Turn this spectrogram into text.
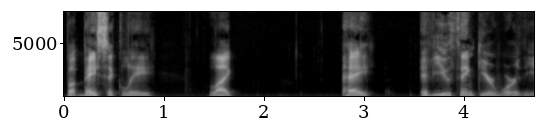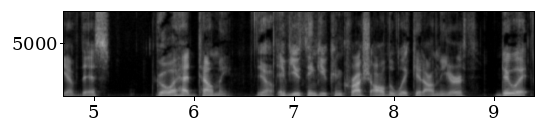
But basically, like, hey, if you think you're worthy of this, go ahead, tell me. Yeah. If you think you can crush all the wicked on the earth, do it.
